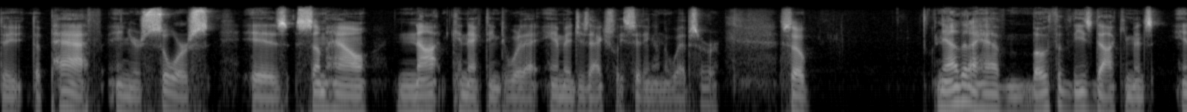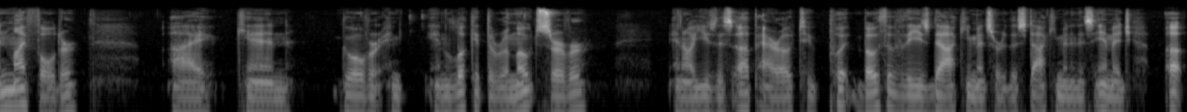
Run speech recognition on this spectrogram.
the, the path in your source is somehow not connecting to where that image is actually sitting on the web server. So now that I have both of these documents in my folder, I can go over and, and look at the remote server and I'll use this up arrow to put both of these documents or this document and this image up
